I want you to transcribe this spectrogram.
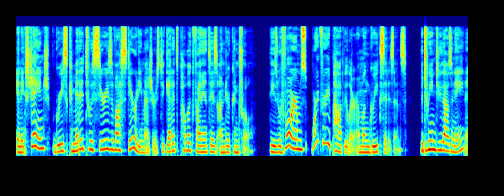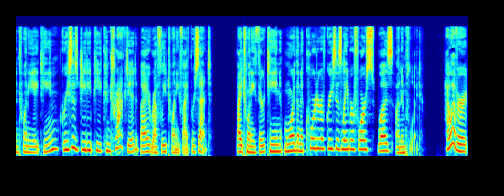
In exchange, Greece committed to a series of austerity measures to get its public finances under control. These reforms weren't very popular among Greek citizens. Between 2008 and 2018, Greece's GDP contracted by roughly 25%. By 2013, more than a quarter of Greece's labor force was unemployed. However,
